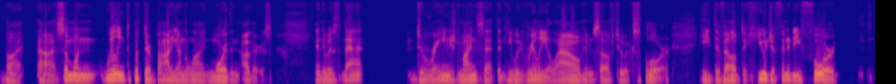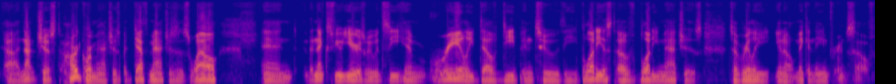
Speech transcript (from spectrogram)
but uh, someone willing to put their body on the line more than others and it was that deranged mindset that he would really allow himself to explore he developed a huge affinity for uh, not just hardcore matches, but death matches as well. And the next few years, we would see him really delve deep into the bloodiest of bloody matches to really, you know, make a name for himself.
